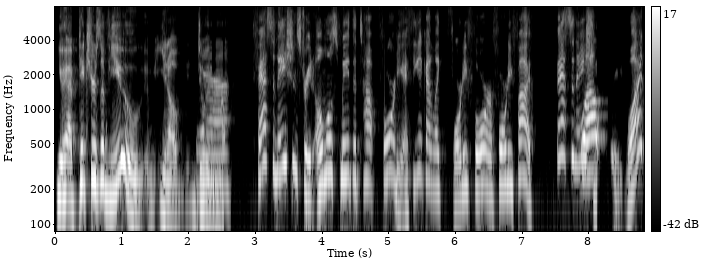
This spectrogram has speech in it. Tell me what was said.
you have pictures of you you know doing yeah. fascination street almost made the top 40 i think it got like 44 or 45 fascination well, street. What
